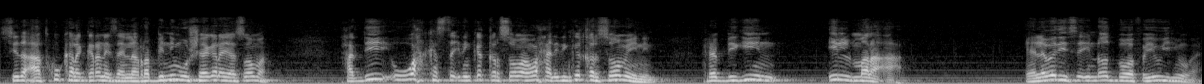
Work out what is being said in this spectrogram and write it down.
sida aad ku kala garanaysaan ilaan rabbinimuu sheeganayaa soo ma haddii uu wax kasta idinka qarsoomaan waxaan idinka qarsoomaynin rabbigiin il mala'a. Ee labadiisa indhoodba waa fayow yihiin waa.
